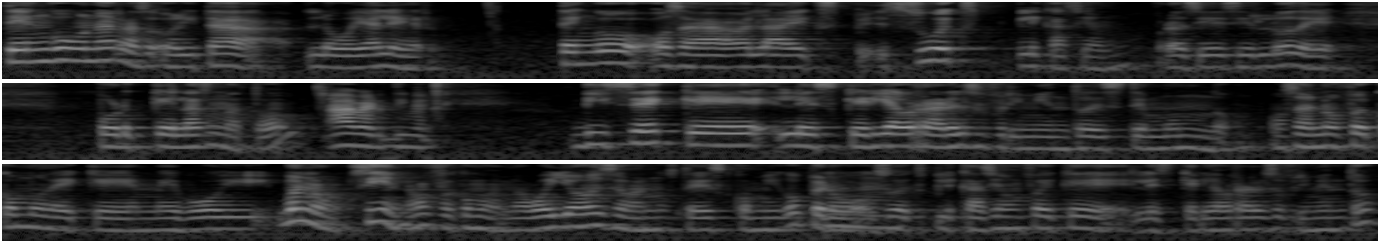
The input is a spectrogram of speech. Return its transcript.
Tengo una razón, ahorita lo voy a leer. Tengo, o sea, la exp- su explicación, por así decirlo, de por qué las mató. A ver, dímelo. Dice que les quería ahorrar el sufrimiento de este mundo. O sea, no fue como de que me voy. Bueno, sí, ¿no? Fue como me voy yo y se van ustedes conmigo, pero su explicación fue que les quería ahorrar el sufrimiento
